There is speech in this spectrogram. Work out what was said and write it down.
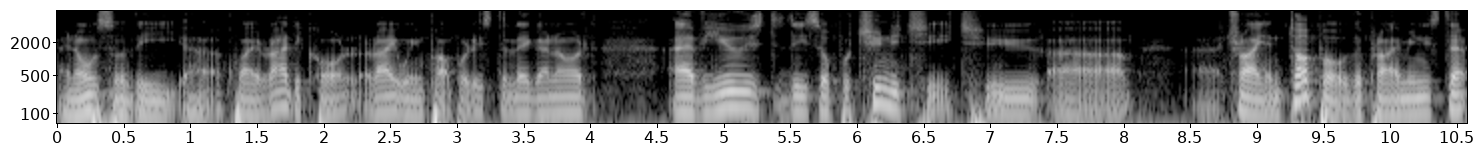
and also the uh, quite radical right-wing populist Lega Nord, have used this opportunity to try and topple the prime minister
